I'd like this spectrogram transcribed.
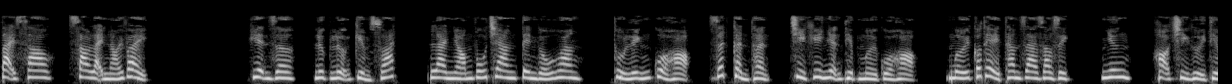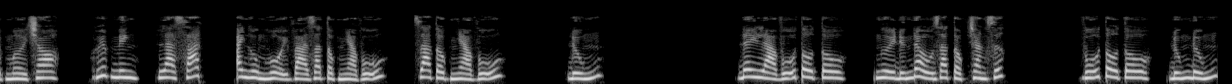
Tại sao, sao lại nói vậy? Hiện giờ, lực lượng kiểm soát, là nhóm vũ trang tên gấu hoang, thủ lĩnh của họ, rất cẩn thận, chỉ khi nhận thiệp mời của họ, mới có thể tham gia giao dịch, nhưng, họ chỉ gửi thiệp mời cho, huyết minh, la sát, anh hùng hội và gia tộc nhà vũ, gia tộc nhà vũ. Đúng. Đây là Vũ Tô Tô, người đứng đầu gia tộc trang sức. Vũ Tô Tô, đúng đúng,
